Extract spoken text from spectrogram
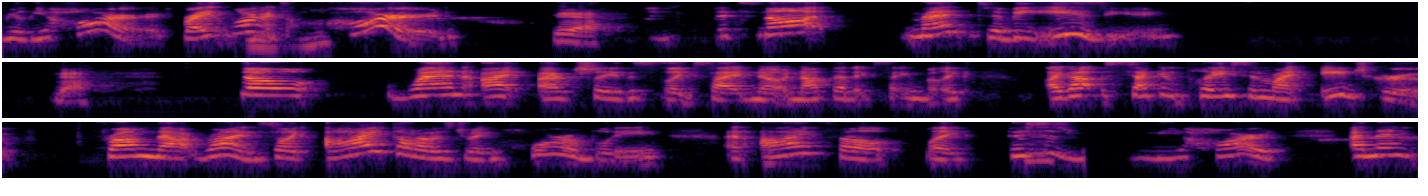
really hard right lauren it's Mhm. hard Yeah. it's not meant to be easy Yeah. so when i actually this is like side note not that exciting but like i got second place in my age group from that run so like i thought i was doing horribly and i felt like this Mm. is really hard and then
